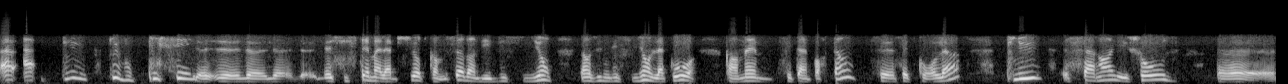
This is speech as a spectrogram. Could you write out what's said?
À- à- plus, plus vous poussez le, le, le, le- le système à l'absurde comme ça dans des décisions, dans une décision de la Cour, quand même, c'est important, ce- cette Cour-là, plus ça rend les choses euh,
